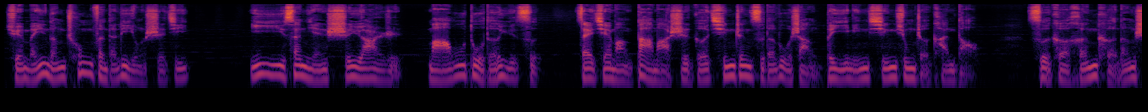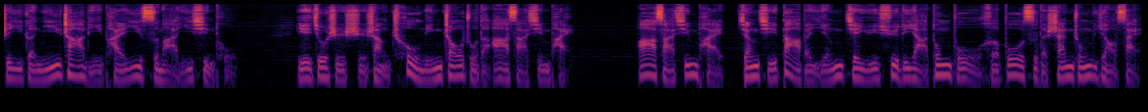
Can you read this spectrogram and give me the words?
却没能充分地利用时机。一一三年十月二日，马乌杜德遇刺，在前往大马士革清真寺的路上被一名行凶者砍倒，刺客很可能是一个尼扎里派伊斯玛仪信徒，也就是史上臭名昭著的阿萨辛派。阿萨辛派将其大本营建于叙利亚东部和波斯的山中要塞，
